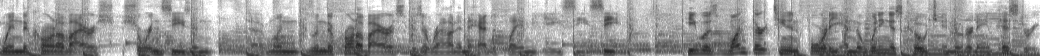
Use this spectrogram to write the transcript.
when the coronavirus shortened season, uh, when, when the coronavirus was around and they had to play in the ACC. He was 113 and 40 and the winningest coach in Notre Dame history.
